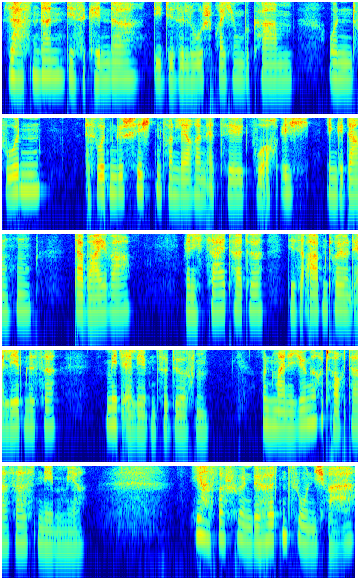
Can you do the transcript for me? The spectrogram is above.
saßen dann diese Kinder, die diese Lossprechung bekamen und wurden Es wurden Geschichten von Lehrern erzählt, wo auch ich in Gedanken dabei war, wenn ich Zeit hatte, diese Abenteuer und Erlebnisse miterleben zu dürfen. Und meine jüngere Tochter saß neben mir. Ja, es war schön. Wir hörten zu und ich war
